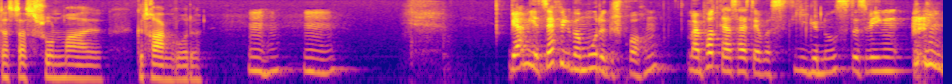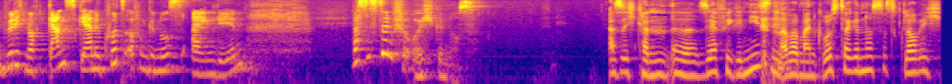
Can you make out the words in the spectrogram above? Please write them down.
dass das schon mal getragen wurde. Wir haben jetzt sehr viel über Mode gesprochen. Mein Podcast heißt ja über Stilgenuss, deswegen würde ich noch ganz gerne kurz auf den Genuss eingehen. Was ist denn für euch Genuss? Also ich kann äh, sehr viel genießen, aber mein größter Genuss ist, glaube ich,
